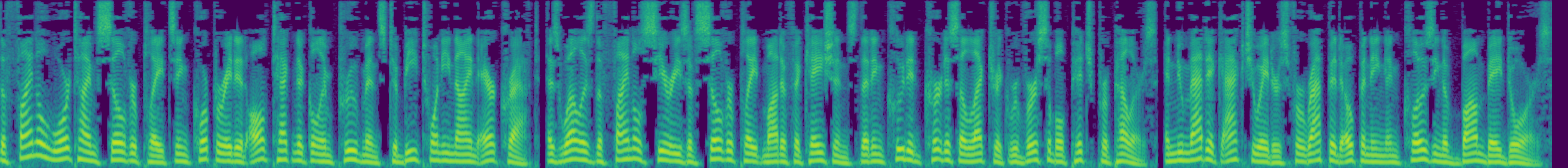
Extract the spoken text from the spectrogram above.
The final wartime silverplates incorporated all technical improvements to B-29 aircraft, as well as the final series of silverplate modifications that included Curtiss electric reversible pitch propellers, and pneumatic actuators for rapid opening and closing of bomb bay doors.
